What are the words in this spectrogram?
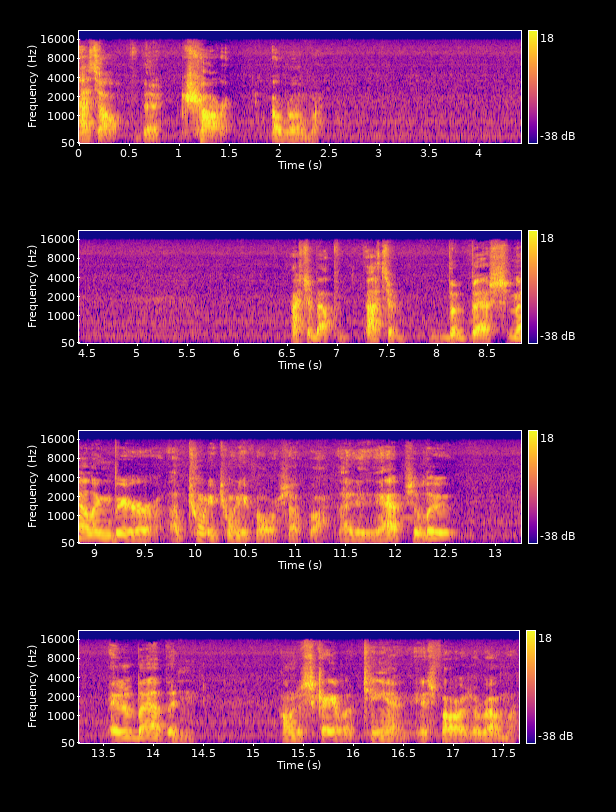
that's all the chart aroma. That's about the, that's a, the best smelling beer of 2024 so far. That is the absolute 11 on a scale of 10 as far as aroma.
